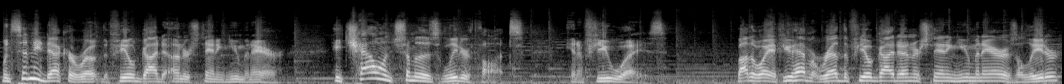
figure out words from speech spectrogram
When Sidney Dekker wrote The Field Guide to Understanding Human Error, he challenged some of those leader thoughts in a few ways. By the way, if you haven't read The Field Guide to Understanding Human Error as a leader,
